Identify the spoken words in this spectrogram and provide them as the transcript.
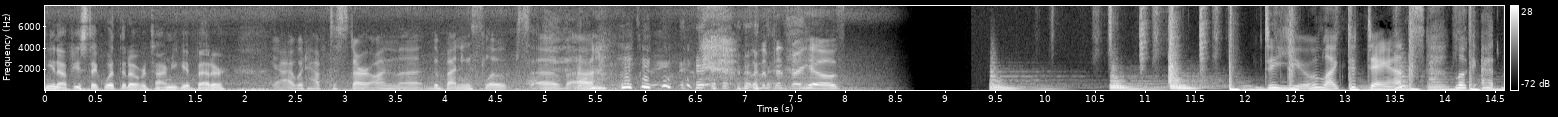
you know, if you stick with it over time, you get better. Yeah, I would have to start on the the bunny slopes of, uh, of the Pittsburgh hills. Do you like to dance? Look at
